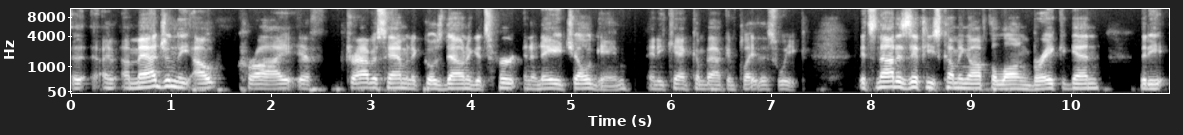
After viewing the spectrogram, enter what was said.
Uh, imagine the outcry if Travis Hamonic goes down and gets hurt in an AHL game and he can't come back and play this week. It's not as if he's coming off the long break again that he,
